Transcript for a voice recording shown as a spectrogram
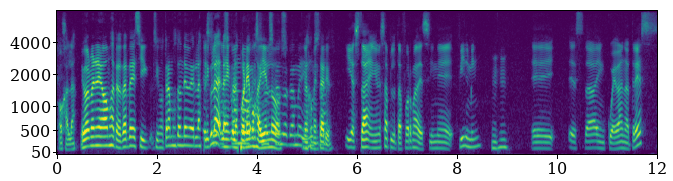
Ojalá. De igual manera vamos a tratar de, si, si encontramos dónde ver las películas, las, las ponemos ahí en los, en los comentarios. Y está en esa plataforma de cine filming. Eh, está en Cuevana 3.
